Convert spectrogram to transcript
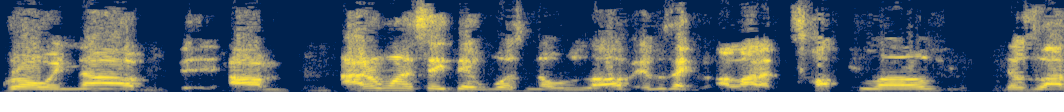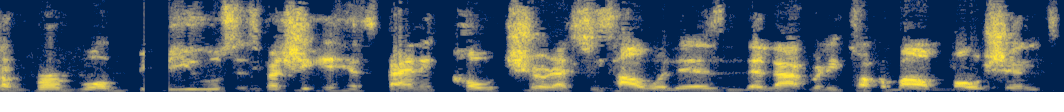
growing up, um, I don't want to say there was no love. It was like a lot of tough love. There was a lot of verbal abuse, especially in Hispanic culture. That's just how it is. They're not really talking about emotions.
